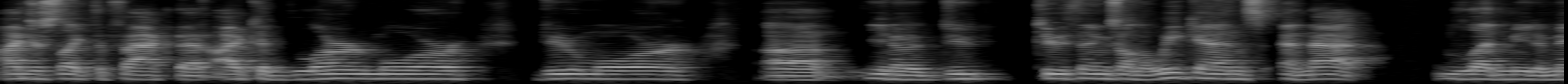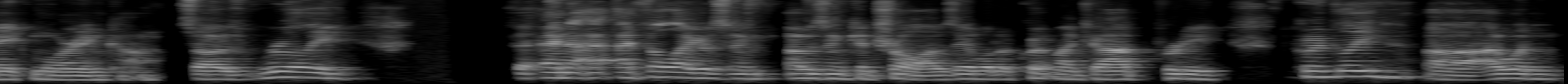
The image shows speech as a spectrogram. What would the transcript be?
I just like the fact that I could learn more, do more, uh, you know, do do things on the weekends, and that led me to make more income. So I was really and I, I, felt like I was in I was in control. I was able to quit my job pretty quickly. Uh, I wouldn't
